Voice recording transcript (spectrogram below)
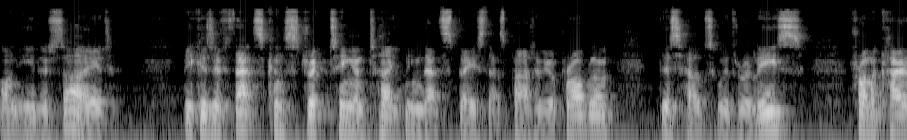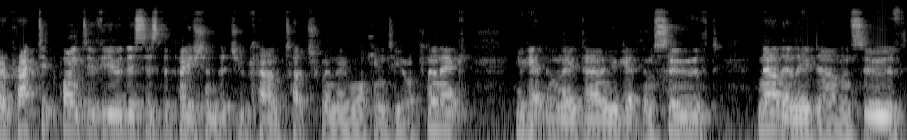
on either side because if that's constricting and tightening that space, that's part of your problem. This helps with release. From a chiropractic point of view, this is the patient that you can't touch when they walk into your clinic. You get them laid down, you get them soothed. Now they're laid down and soothed,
